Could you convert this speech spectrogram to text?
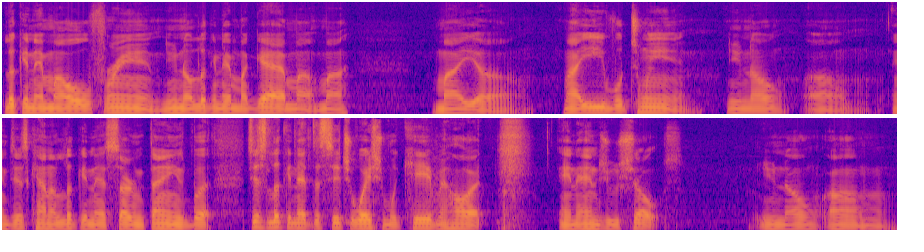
looking at my old friend, you know, looking at my guy, my my my uh, my evil twin, you know. Um, and just kind of looking at certain things, but just looking at the situation with Kevin Hart and Andrew Schulz, You know, um,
